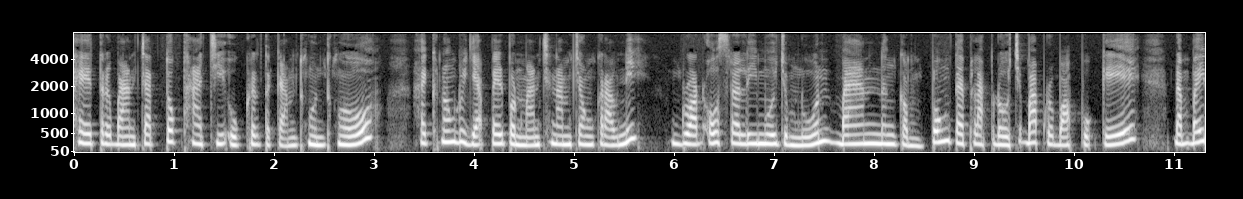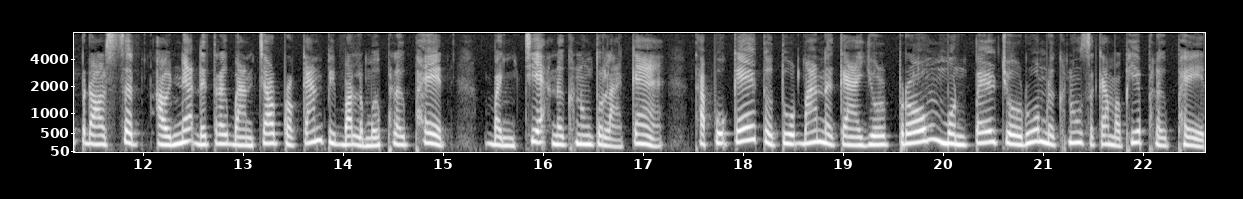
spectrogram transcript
ភេទត្រូវបានចាត់ទុកថាជាឧក្រិដ្ឋកម្មធ្ងន់ធ្ងរហើយក្នុងរយៈពេលប្រមាណឆ្នាំចុងក្រោយនេះរដ្ឋអូស្ត្រាលីមួយចំនួន បាននឹងកំពុងតែផ្លាស់ប្តូរច្បាប់របស់ពួកគេ ដើម្បីផ្ដល់សិទ្ធិឲ្យអ្នកដែលត្រូវបានចោទប្រកាន់ពីបទល្មើសផ្លូវភេទបញ្ជាក់នៅក្នុងតុលាការថាពួកគេទទួលបាននូវការយល់ព្រមមុនពេលចូលរួមនៅក្នុងសកម្មភាពផ្លូវភេទ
